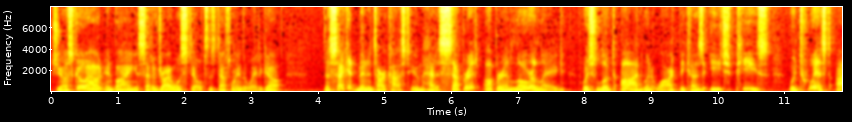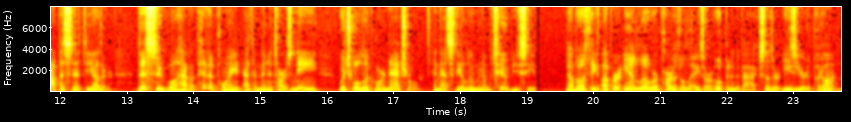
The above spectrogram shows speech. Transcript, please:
just go out and buying a set of drywall stilts is definitely the way to go. The second Minotaur costume had a separate upper and lower leg, which looked odd when it walked because each piece would twist opposite the other. This suit will have a pivot point at the Minotaur's knee, which will look more natural, and that's the aluminum tube you see. Now both the upper and lower part of the legs are open in the back, so they're easier to put on.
